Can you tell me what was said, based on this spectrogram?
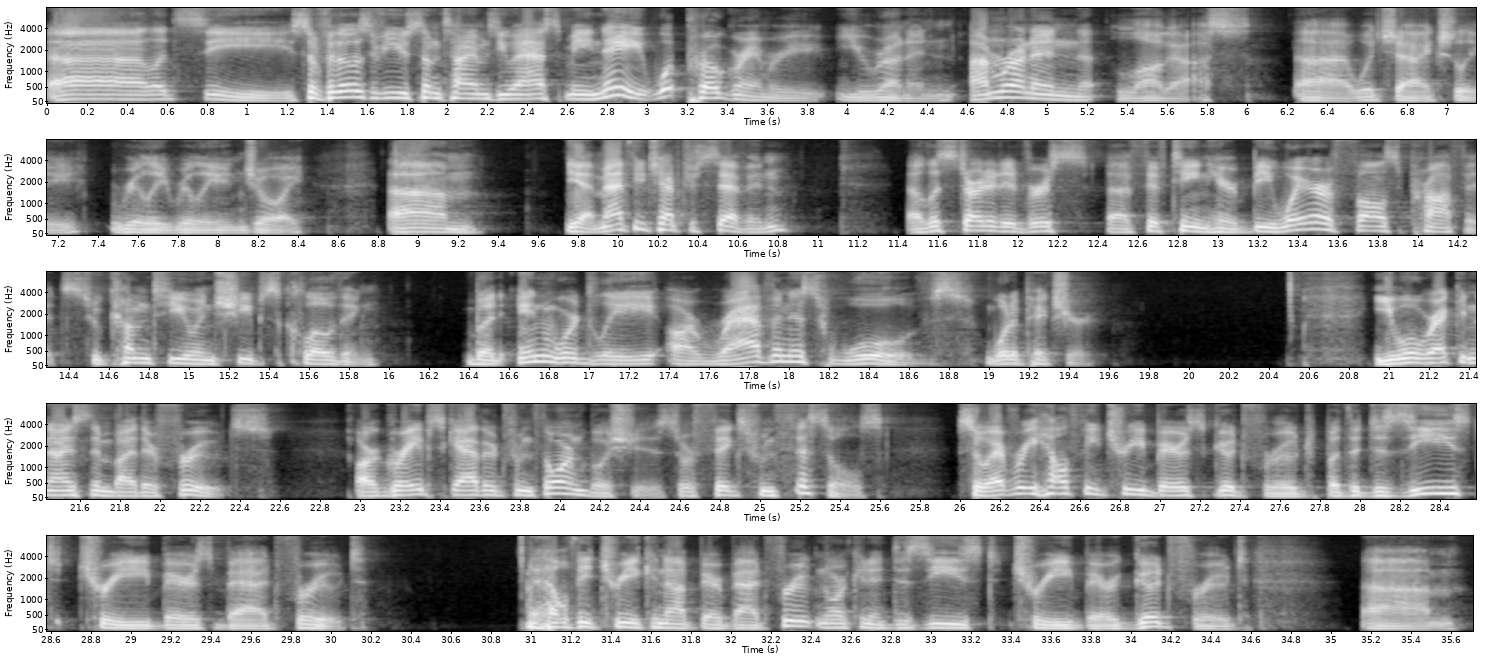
Uh, let's see. So, for those of you, sometimes you ask me, Nate, what program are you running? I'm running Logos, uh, which I actually really, really enjoy. Um, yeah, Matthew chapter 7. Uh, let's start it at verse uh, 15 here. Beware of false prophets who come to you in sheep's clothing, but inwardly are ravenous wolves. What a picture. You will recognize them by their fruits. Are grapes gathered from thorn bushes or figs from thistles? So every healthy tree bears good fruit, but the diseased tree bears bad fruit. A healthy tree cannot bear bad fruit, nor can a diseased tree bear good fruit. Um,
